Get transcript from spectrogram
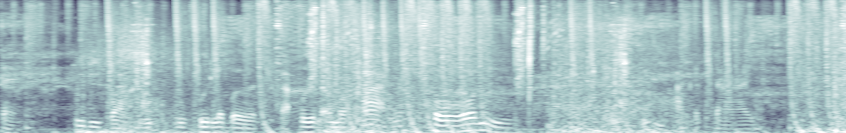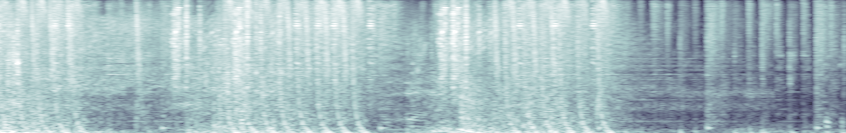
แต่ที่ดีกว่าคือมีปืนระเบิดกับปืนอัมพาตนะทุกคนพัดกระจายฟิสิ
